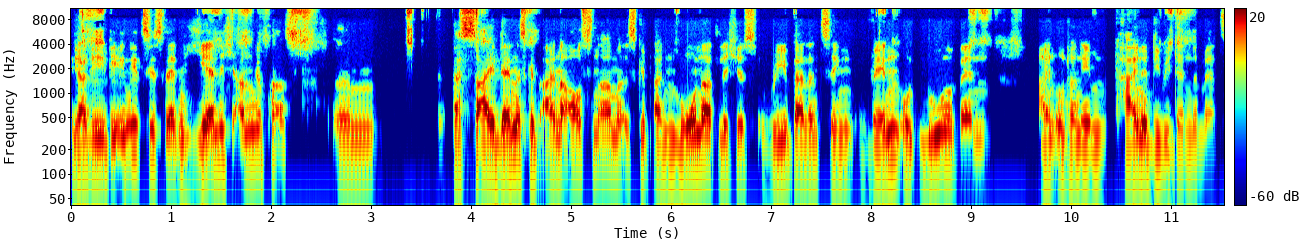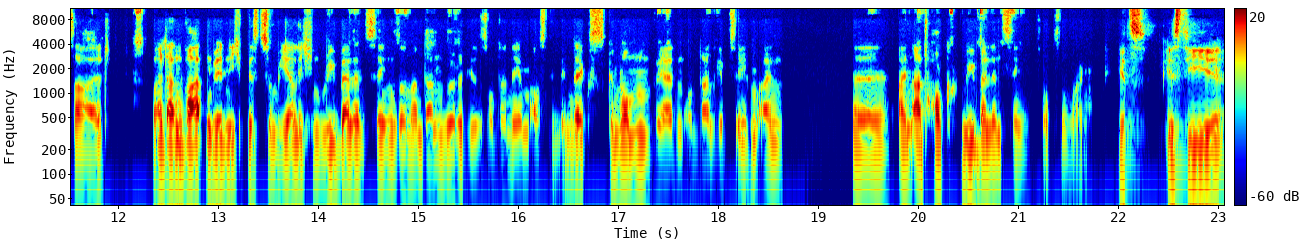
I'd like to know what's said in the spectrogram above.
Ja, die, die Indizes werden jährlich angepasst. Ähm, es sei denn, es gibt eine Ausnahme, es gibt ein monatliches Rebalancing, wenn und nur wenn ein Unternehmen keine Dividende mehr zahlt, weil dann warten wir nicht bis zum jährlichen Rebalancing, sondern dann würde dieses Unternehmen aus dem Index genommen werden und dann gibt es eben ein, äh, ein Ad-Hoc-Rebalancing sozusagen. Jetzt ist die,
